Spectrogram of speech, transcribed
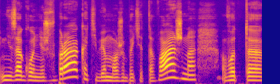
не загонишь в брак, а тебе, может быть, это важно. Вот, э,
